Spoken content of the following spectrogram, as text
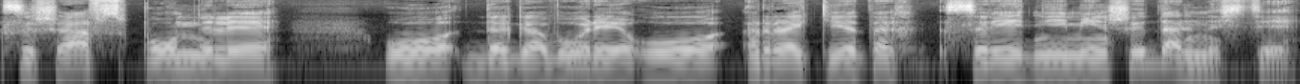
США вспомнили о договоре о ракетах средней и меньшей дальности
